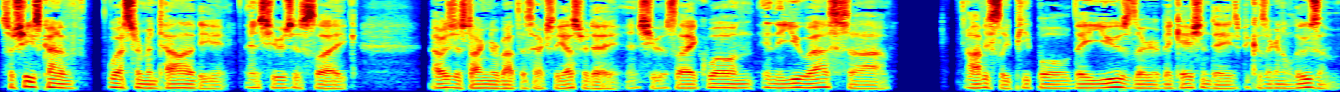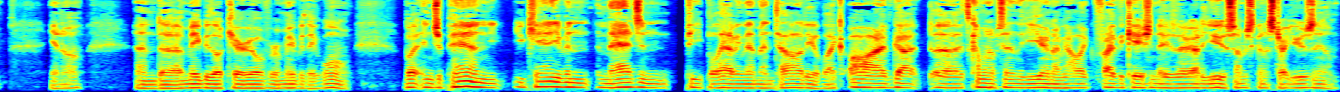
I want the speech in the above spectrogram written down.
so she's kind of Western mentality, and she was just like. I was just talking to her about this actually yesterday, and she was like, "Well, in, in the U.S., uh, obviously people they use their vacation days because they're going to lose them, you know, and uh, maybe they'll carry over, maybe they won't. But in Japan, you, you can't even imagine people having that mentality of like, oh, I've got, uh, it's coming up to the end of the year and I've got like five vacation days that I got to use. So I'm just going to start using them.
